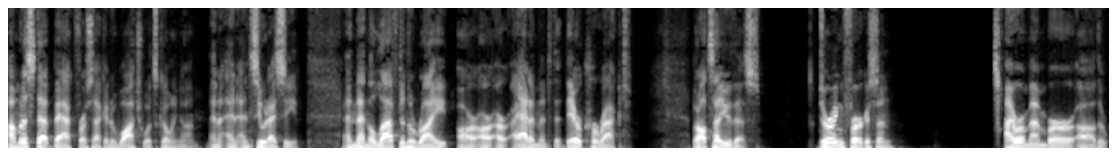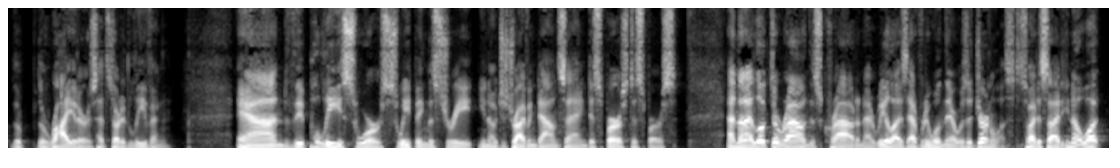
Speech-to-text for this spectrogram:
I'm going to step back for a second and watch what's going on and, and, and see what I see. And then the left and the right are, are, are adamant that they're correct. But I'll tell you this during Ferguson, I remember uh, the, the, the rioters had started leaving and the police were sweeping the street, you know, just driving down saying, disperse, disperse. And then I looked around this crowd and I realized everyone there was a journalist. So I decided, you know what?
